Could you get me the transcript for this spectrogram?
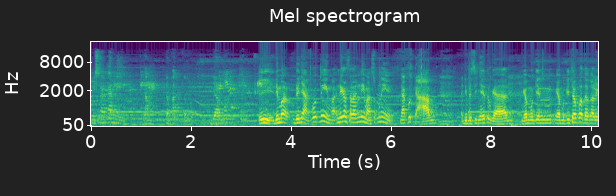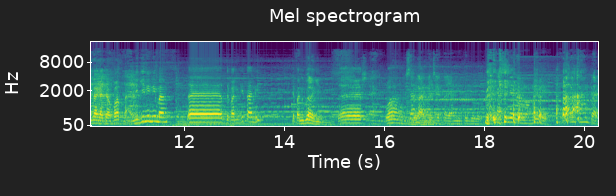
misalkan nih tem- tempat tem- jamak Ih, ini mah udah nyangkut nih. Ini kan sekarang nih masuk nih, nyangkut kan? Di besinya itu kan, Nah. nggak mungkin nggak mungkin copot dong kalau kita nggak copot. Nah, ini gini nih bang, Set, depan kita nih, depan gua lagi. Set. Eh, Wah, Bisa gua nggak lagi. cerita yang itu dulu? Kasih dia nama mirip. Kan kampret.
